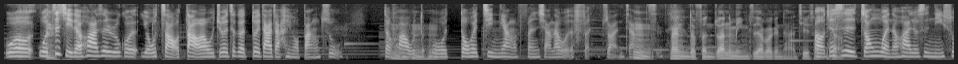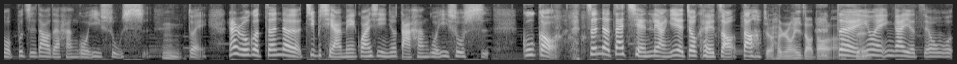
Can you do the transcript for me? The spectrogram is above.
我我自己的话是，如果有找到，然后我觉得这个对大家很有帮助。的话，我我都会尽量分享到我的粉砖这样子。那你的粉砖的名字要不要跟大家介绍？哦，就是中文的话，就是你所不知道的韩国艺术史。嗯，对。那如果真的记不起来没关系，你就打韩国艺术史，Google 真的在前两页就可以找到，就很容易找到了。对，因为应该也只有我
